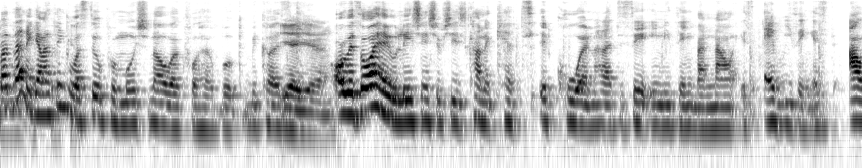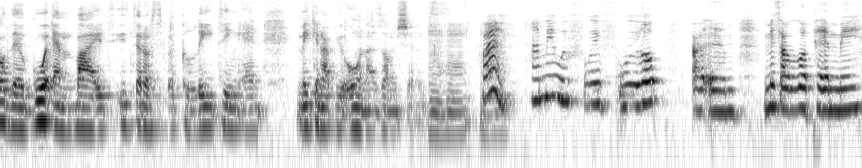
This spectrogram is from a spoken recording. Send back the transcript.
but then again, I think okay. it was still promotional work for her book because yeah, yeah. Or with all her relationships, she's kind of kept it cool and had to say anything. But now it's everything. It's out there. Go and buy it instead of speculating and making up your own assumptions. Mm-hmm. Right. I mean, we we we hope uh, um, Miss Akoko Peme.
